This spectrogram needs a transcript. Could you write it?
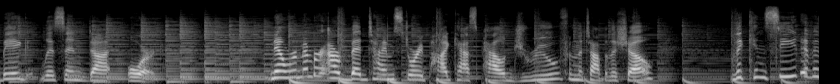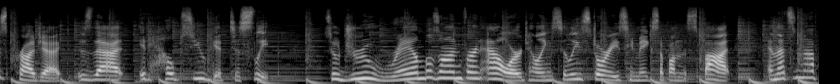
biglisten.org. Now, remember our bedtime story podcast pal Drew from the top of the show? The conceit of his project is that it helps you get to sleep. So Drew rambles on for an hour telling silly stories he makes up on the spot, and that's enough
